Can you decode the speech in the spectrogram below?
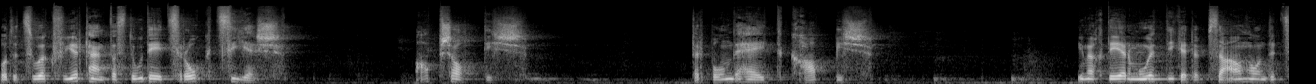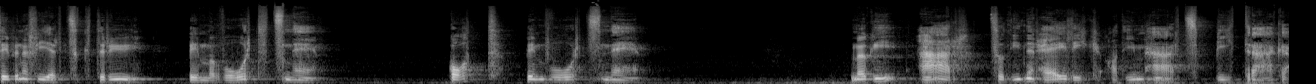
die dazu geführt haben, dass du dich zurückziehst, abschottest, Verbundenheit kappisch. Ich möchte dir ermutigen, den Psalm 147,3 beim Wort zu nehmen. Gott beim Wort zu nehmen. Möge er zu deiner Heilung an deinem Herz beitragen.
